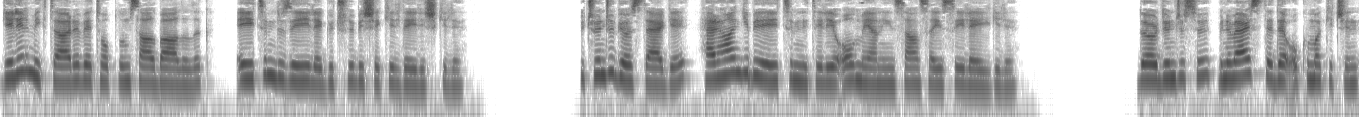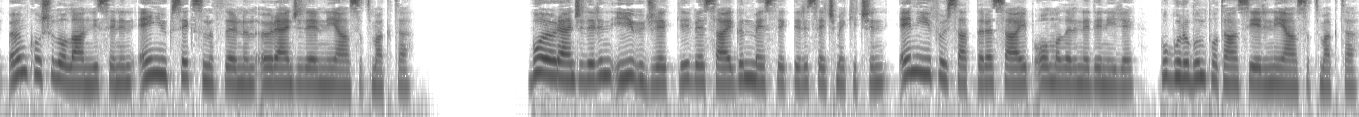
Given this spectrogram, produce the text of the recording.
Gelir miktarı ve toplumsal bağlılık, eğitim düzeyiyle güçlü bir şekilde ilişkili. Üçüncü gösterge, herhangi bir eğitim niteliği olmayan insan sayısı ile ilgili. Dördüncüsü, üniversitede okumak için ön koşul olan lisenin en yüksek sınıflarının öğrencilerini yansıtmakta. Bu öğrencilerin iyi ücretli ve saygın meslekleri seçmek için en iyi fırsatlara sahip olmaları nedeniyle bu grubun potansiyelini yansıtmakta.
